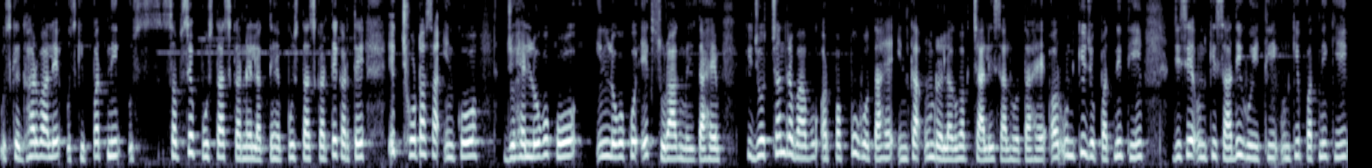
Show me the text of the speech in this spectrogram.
उसके घर वाले उसकी पत्नी, उस सबसे पूछताछ करने लगते हैं। पूछताछ करते करते एक छोटा सा इनको जो है लोगों को इन लोगों को एक सुराग मिलता है कि जो चंद्र बाबू और पप्पू होता है, इनका उम्र लगभग चालीस साल होता है और उनकी जो पत्नी थी, जिसे उनकी शादी हुई थी, उनकी पत्नी की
